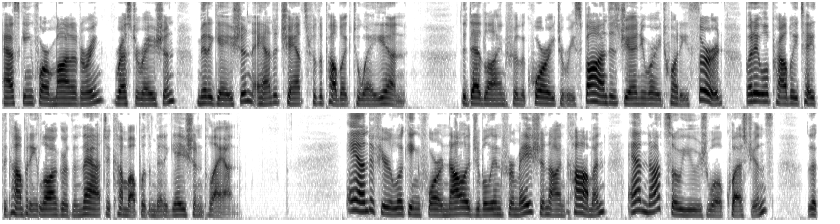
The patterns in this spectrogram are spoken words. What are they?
asking for monitoring, restoration, mitigation, and a chance for the public to weigh in. The deadline for the quarry to respond is January 23rd, but it will probably take the company longer than that to come up with a mitigation plan. And if you're looking for knowledgeable information on common and not so usual questions, the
